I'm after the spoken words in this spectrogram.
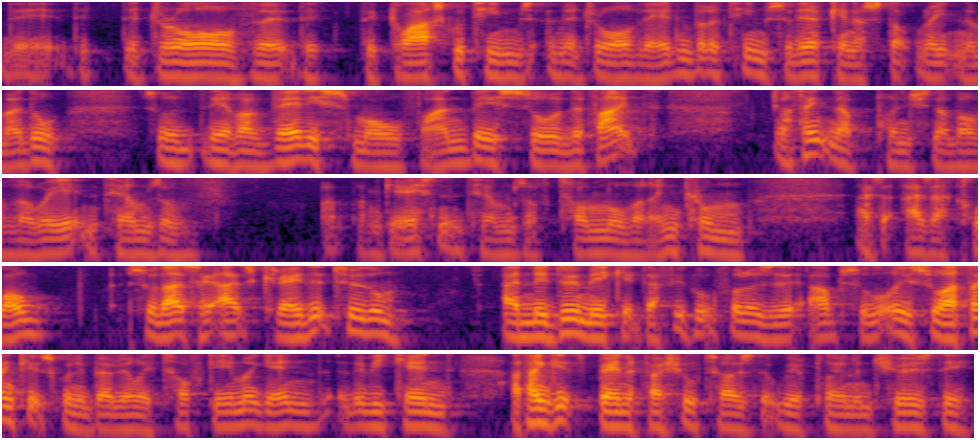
the, the, the draw of the, the, the Glasgow teams and the draw of the Edinburgh teams, so they're kind of stuck right in the middle. So they have a very small fan base. So the fact, I think they're punching above their weight in terms of, I'm guessing in terms of turnover income as, as a club. So that's that's credit to them, and they do make it difficult for us. Absolutely. So I think it's going to be a really tough game again at the weekend. I think it's beneficial to us that we're playing on Tuesday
